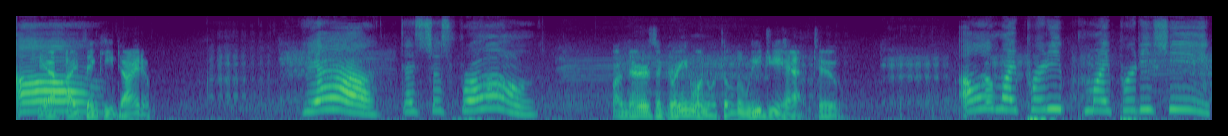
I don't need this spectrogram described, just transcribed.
Oh. Yeah, I think he um, died him. Yeah, that's just wrong. And there's a green one with a Luigi hat too. Oh, my pretty, my pretty sheep.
